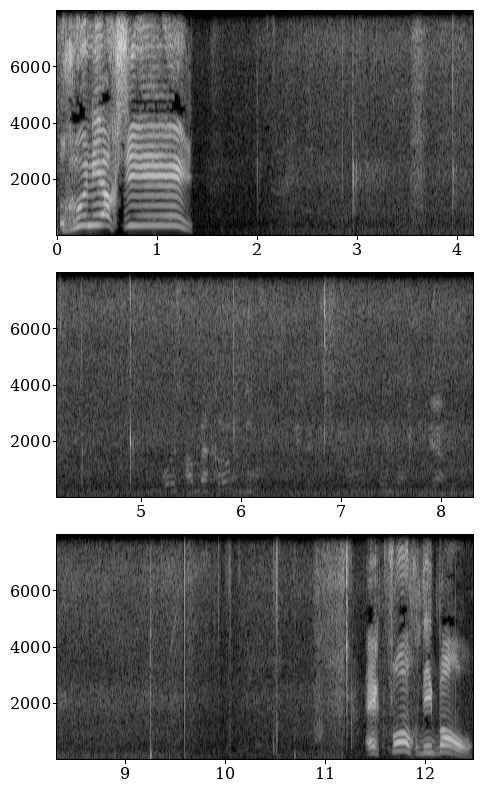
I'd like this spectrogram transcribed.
Groenie actie! Ik volg die bal.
